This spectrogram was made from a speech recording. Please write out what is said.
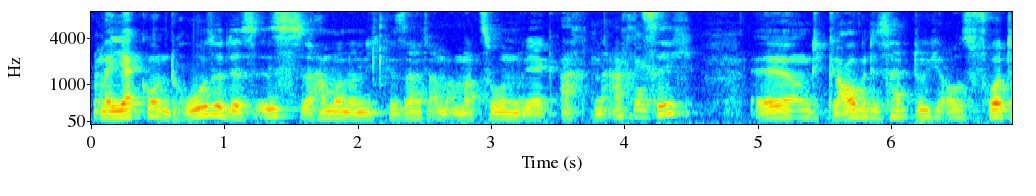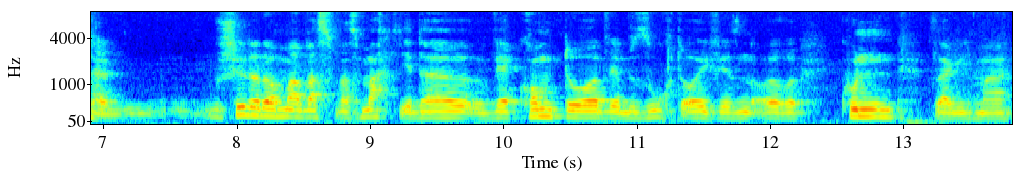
bei Jacke und Rose, das ist, haben wir noch nicht gesagt, am Amazonenwerk 88. Ja. Äh, und ich glaube, das hat durchaus Vorteile schilder doch mal, was, was macht ihr da? Wer kommt dort? Wer besucht euch? Wer sind eure Kunden, sage ich mal?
